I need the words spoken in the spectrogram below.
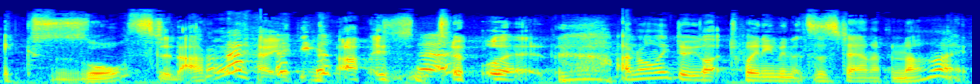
exhausted. I don't know how you guys do it. I normally do like 20 minutes of stand up a night.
